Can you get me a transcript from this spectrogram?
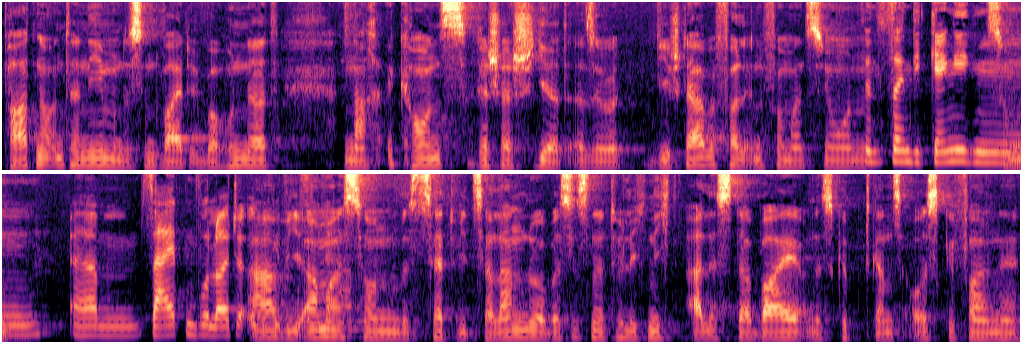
Partnerunternehmen, und es sind weit über 100, nach Accounts recherchiert. Also die Sterbefallinformationen. Sind sozusagen die gängigen ähm, Seiten, wo Leute irgendwie. A wie Amazon haben. bis Z wie Zalando, aber es ist natürlich nicht alles dabei und es gibt ganz ausgefallene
